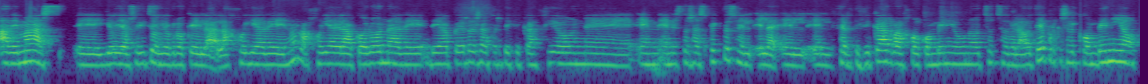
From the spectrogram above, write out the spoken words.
Además, eh, yo ya os he dicho, yo creo que la, joya de la corona de, APR es la certificación eh, en, estos aspectos, el, certificar bajo el convenio 188 de la OT, porque es el convenio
